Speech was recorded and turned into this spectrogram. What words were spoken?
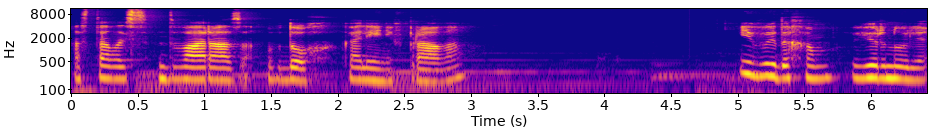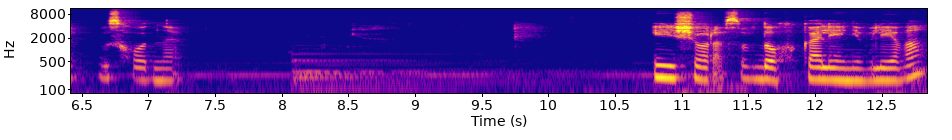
Осталось два раза. Вдох, колени вправо. И выдохом вернули в исходное. И еще раз. Вдох, колени влево.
